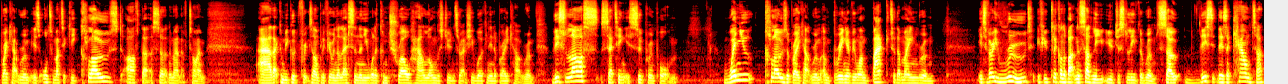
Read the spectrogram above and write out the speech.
breakout room is automatically closed after a certain amount of time. Uh, that can be good, for example, if you're in a lesson and you want to control how long the students are actually working in a breakout room. This last setting is super important. When you close a breakout room and bring everyone back to the main room, it's very rude if you click on the button and suddenly you, just leave the room. So this there's a counter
